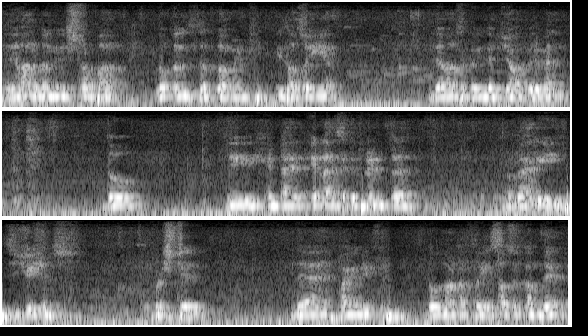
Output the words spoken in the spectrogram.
the Honorable Minister of our local government, is also here they are also doing their job very well though the entire Kerala has a different uh, valley situations but still they find it, though a lot of rains also come there,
